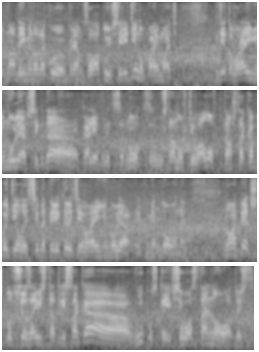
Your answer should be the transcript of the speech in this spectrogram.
Тут надо именно такую прям золотую середину поймать. Где-то в районе нуля всегда колеблется. Ну, вот установки валов, потому что АКБ делает всегда перекрытие в районе нуля рекомендованное. Но опять же, тут все зависит от рисака, выпуска и всего остального. То есть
